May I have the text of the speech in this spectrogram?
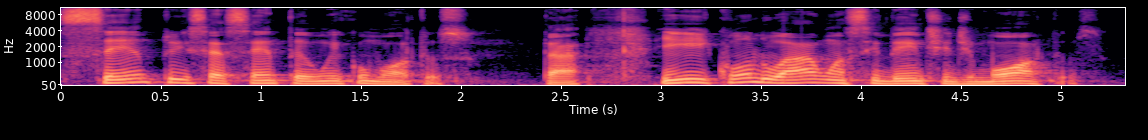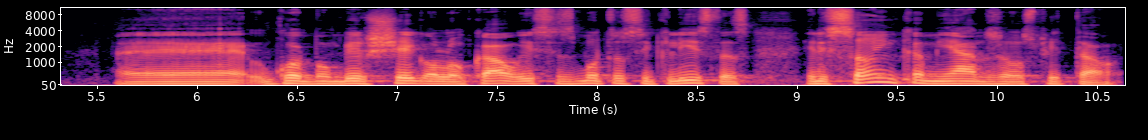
161 com motos. Tá? E quando há um acidente de motos, é, o Corpo Bombeiro chega ao local, esses motociclistas, eles são encaminhados ao hospital.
